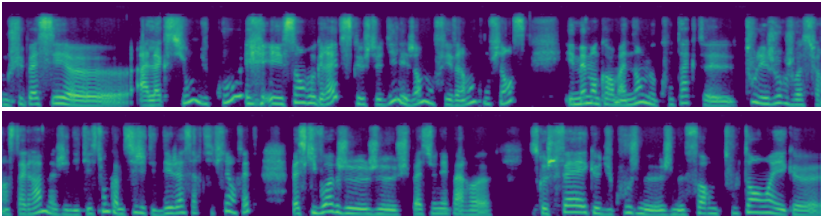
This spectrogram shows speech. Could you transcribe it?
Donc, je suis passée à l'action, du coup, et, sans regret, parce que je te dis, les gens m'ont fait vraiment confiance. Et même encore maintenant, me contactent tous les jours. Je vois sur Instagram, j'ai des questions comme si j'étais déjà certifiée, en fait, parce qu'ils voient que je, suis passionnée par ce que je fais et que, du coup, je me, forme tout le temps et que,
